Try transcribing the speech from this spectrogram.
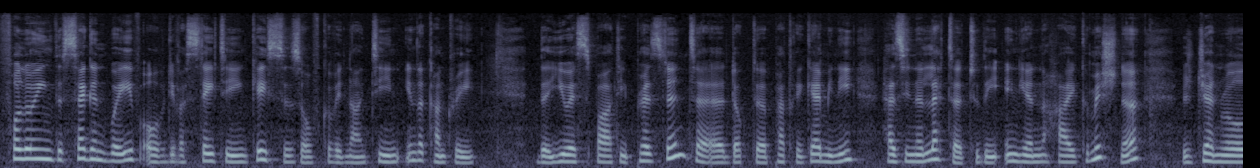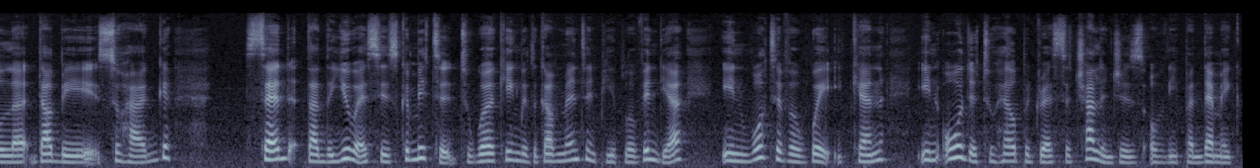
following the second wave of devastating cases of COVID 19 in the country. The US party president, uh, Dr. Patrick Herminie, has in a letter to the Indian High Commissioner, General uh, Dalbir Suhag, said that the US is committed to working with the government and people of India in whatever way it can in order to help address the challenges of the pandemic.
